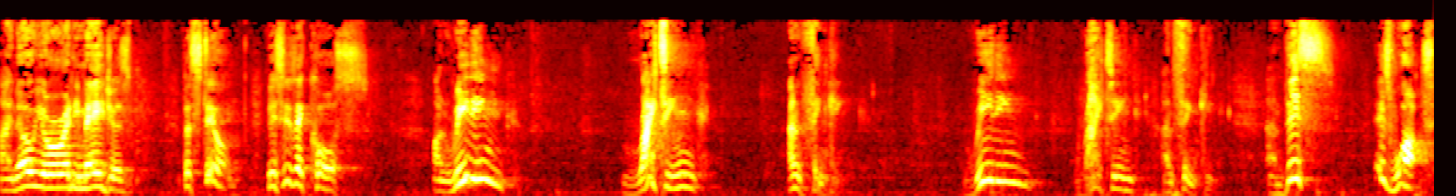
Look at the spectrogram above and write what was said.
I know you're already majors, but still, this is a course on reading, writing, and thinking. Reading, writing, and thinking. And this is what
